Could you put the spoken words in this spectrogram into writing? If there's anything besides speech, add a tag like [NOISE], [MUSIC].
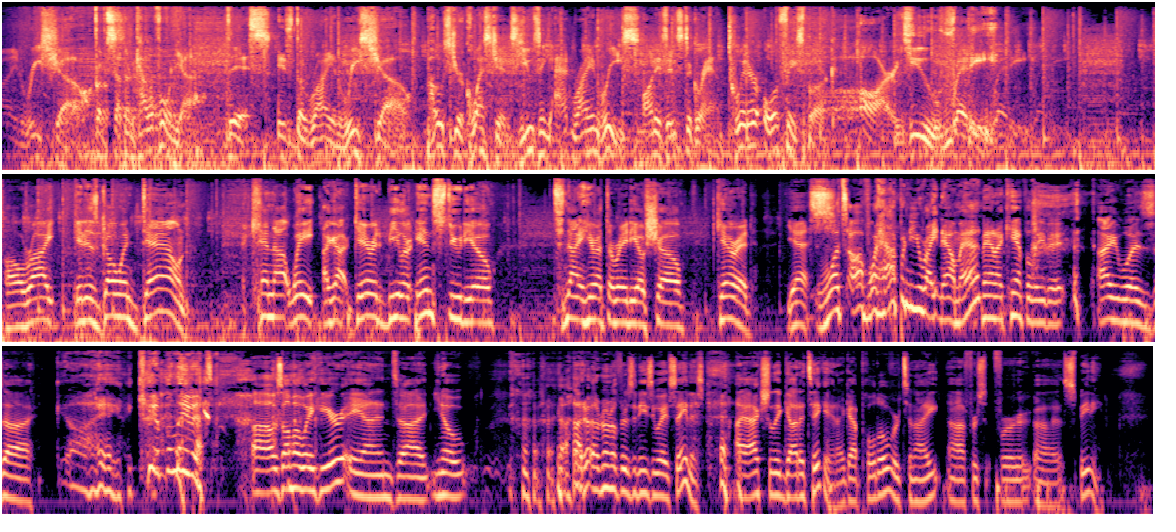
Ryan Ries Show from Southern California. This is The Ryan Ries Show. Post your questions using at Ryan Ries on his Instagram, Twitter, or Facebook. Are you ready? All right, it is going down. I cannot wait. I got Garid Beeler in studio tonight here at the radio show. Garid, Yes. what's up? What happened to you right now, man? Man, I can't believe it. [LAUGHS] I was, uh, God, I I can't believe it. [LAUGHS] Uh, I was on my way here, and, uh, you know, [LAUGHS] I, don't, I don't know if there's an easy way of saying this. I actually got a ticket. I got pulled over tonight uh, for for uh, speeding,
